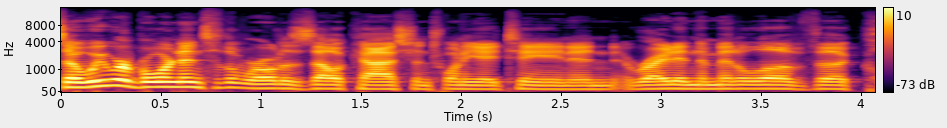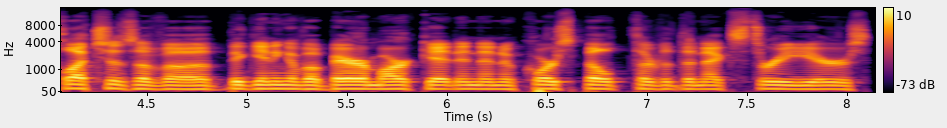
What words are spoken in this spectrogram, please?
So we were born into the world as Zelcash in 2018, and right in the middle of the clutches of a beginning of a bear market, and then of course built over the next three years.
